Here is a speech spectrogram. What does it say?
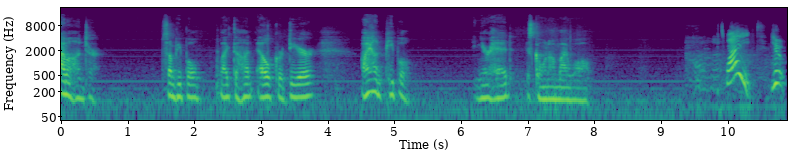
I'm a hunter. Some people like to hunt elk or deer. I hunt people. And your head is going on my wall. It's white. You.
